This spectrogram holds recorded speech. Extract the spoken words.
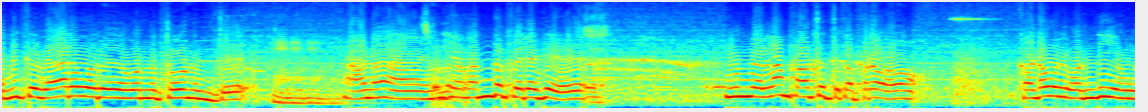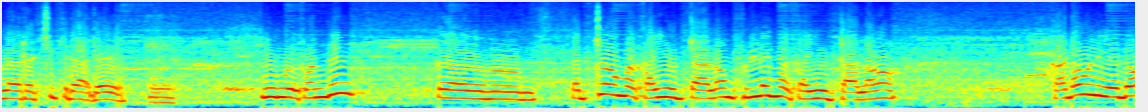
எனக்கு வேற ஒரு ஒன்று தோணுது. ஆனால் இங்கே வந்த பிறகு இவங்களெல்லாம் பார்த்ததுக்கு அப்புறம் கடவுள் வந்து இவங்களை ரட்சிக்கிறாரு. இவங்களுக்கு வந்து பெற்றவங்க கைவிட்டாலும் பிள்ளைங்க கைவிட்டாலும் கடவுள் ஏதோ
